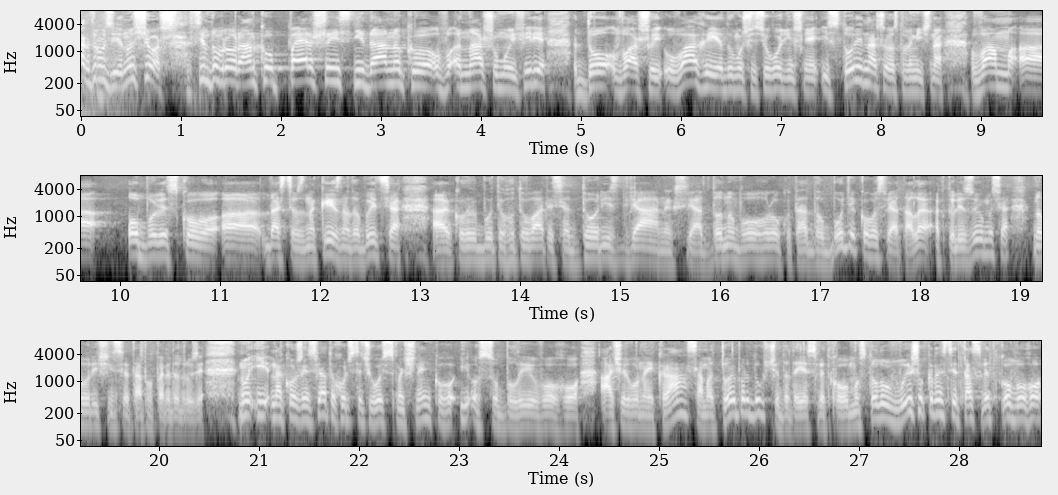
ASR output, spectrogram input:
Так, друзі, ну що ж, всім доброго ранку. Перший сніданок в нашому ефірі до вашої уваги. Я думаю, що сьогоднішня історія наша астрономічна вам. А, Обов'язково а, дасть знаки, знадобиться, а, коли ви будете готуватися до різдвяних свят, до нового року та до будь-якого свята. Але актуалізуємося новорічні свята попереду, друзі. Ну і на кожне свято хочеться чогось смачненького і особливого. А червона ікра саме той продукт, що додає святковому столу вишуканості та святкового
